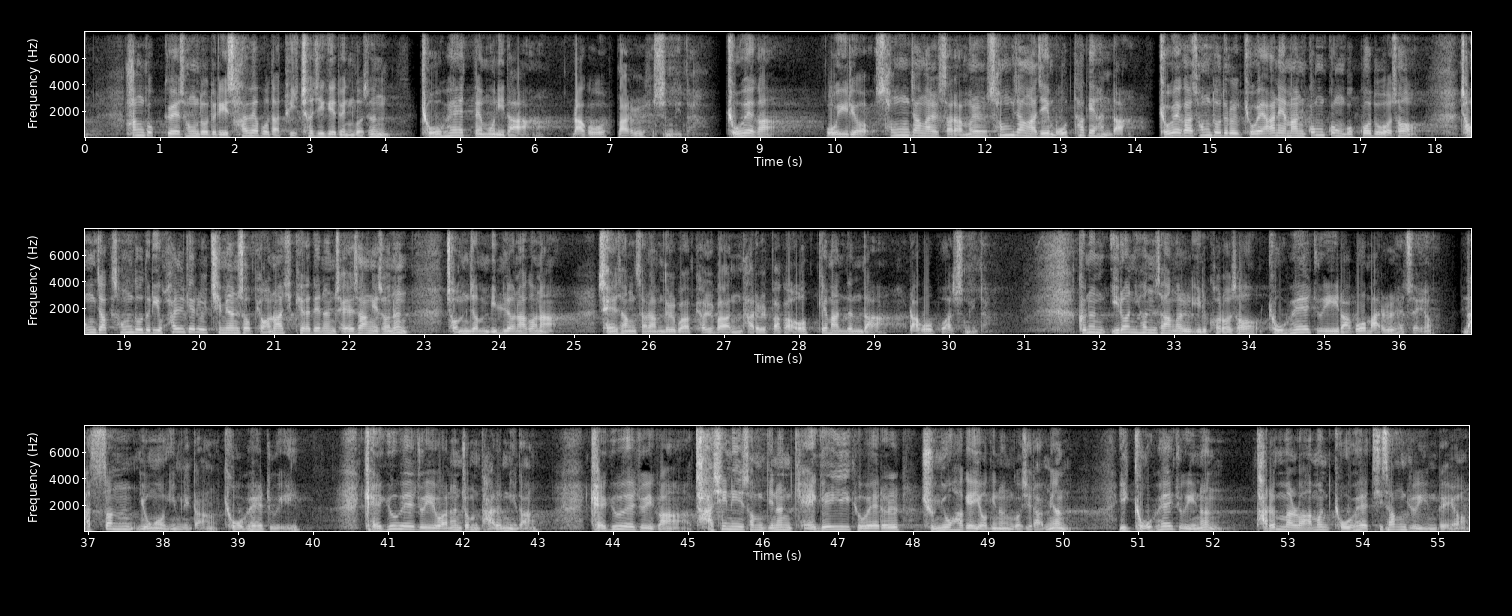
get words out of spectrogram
한국교회 성도들이 사회보다 뒤처지게 된 것은 교회 때문이다. 라고 말을 했습니다. 교회가 오히려 성장할 사람을 성장하지 못하게 한다. 교회가 성도들을 교회 안에만 꽁꽁 묶어두어서 정작 성도들이 활개를 치면서 변화시켜야 되는 세상에서는 점점 밀려나거나 세상 사람들과 별반 다를 바가 없게 만든다 라고 보았습니다. 그는 이런 현상을 일컬어서 교회주의라고 말을 했어요. 낯선 용어입니다. 교회주의. 개교회주의와는 좀 다릅니다. 개교회주의가 자신이 섬기는 개개의 교회를 중요하게 여기는 것이라면 이 교회주의는 다른 말로 하면 교회 지상주의인데요.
